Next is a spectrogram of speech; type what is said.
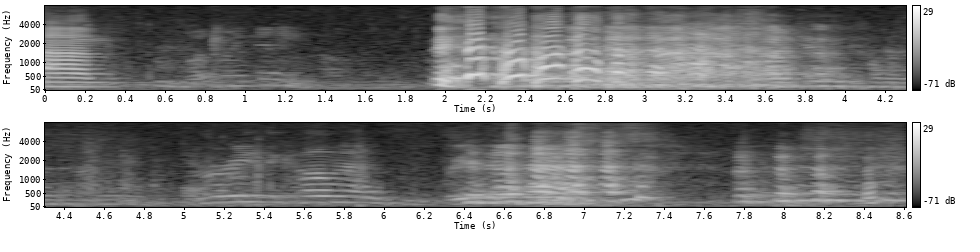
um, But like any comment. Never read the comments. Read the text.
